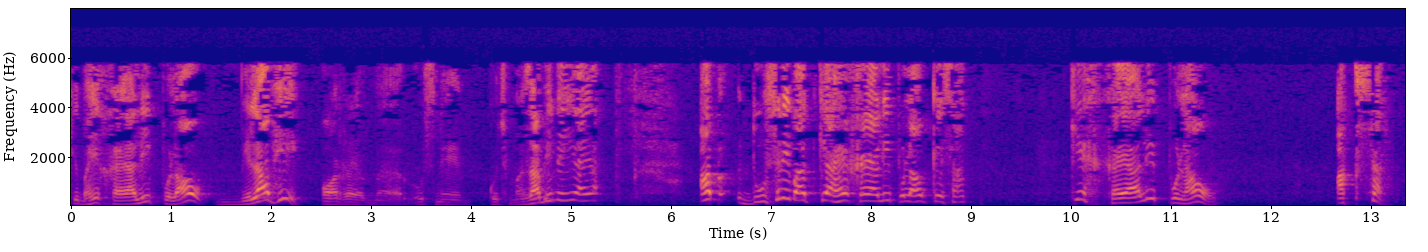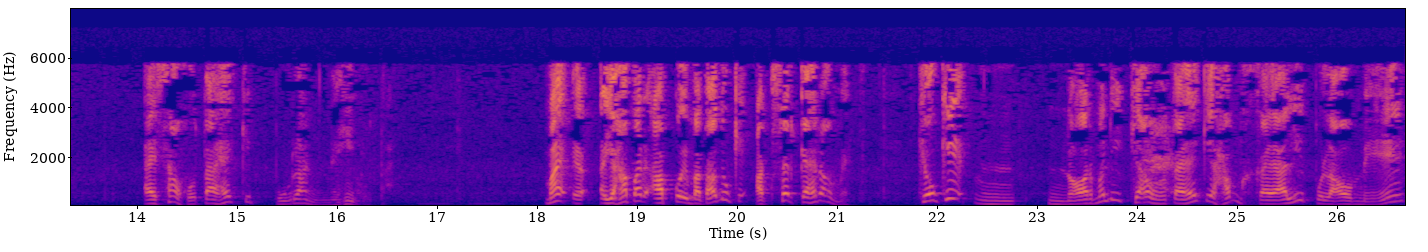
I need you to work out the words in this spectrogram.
कि भाई ख्याली पुलाव मिला भी और उसने कुछ मज़ा भी नहीं आया। अब दूसरी बात क्या है ख्याली पुलाव के साथ? कि ख्याली पुलाव अक्सर ऐसा होता है कि पूरा नहीं होता मैं, यहाँ पर आपको बता दूँ कि अक्सर कह रहा हूँ मैं, क्योंकि नॉर्मली क्या होता है कि हम ख्याली पुलाव में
